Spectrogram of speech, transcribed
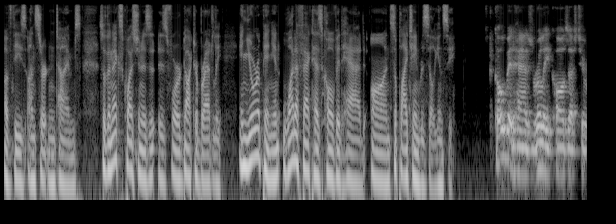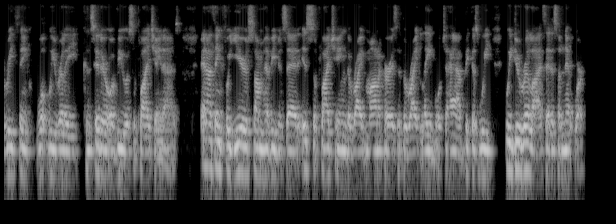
of these uncertain times. So the next question is is for Dr. Bradley. In your opinion, what effect has COVID had on supply chain resiliency? COVID has really caused us to rethink what we really consider or view a supply chain as. And I think for years, some have even said, is supply chain the right moniker? Is it the right label to have? Because we, we do realize that it's a network.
